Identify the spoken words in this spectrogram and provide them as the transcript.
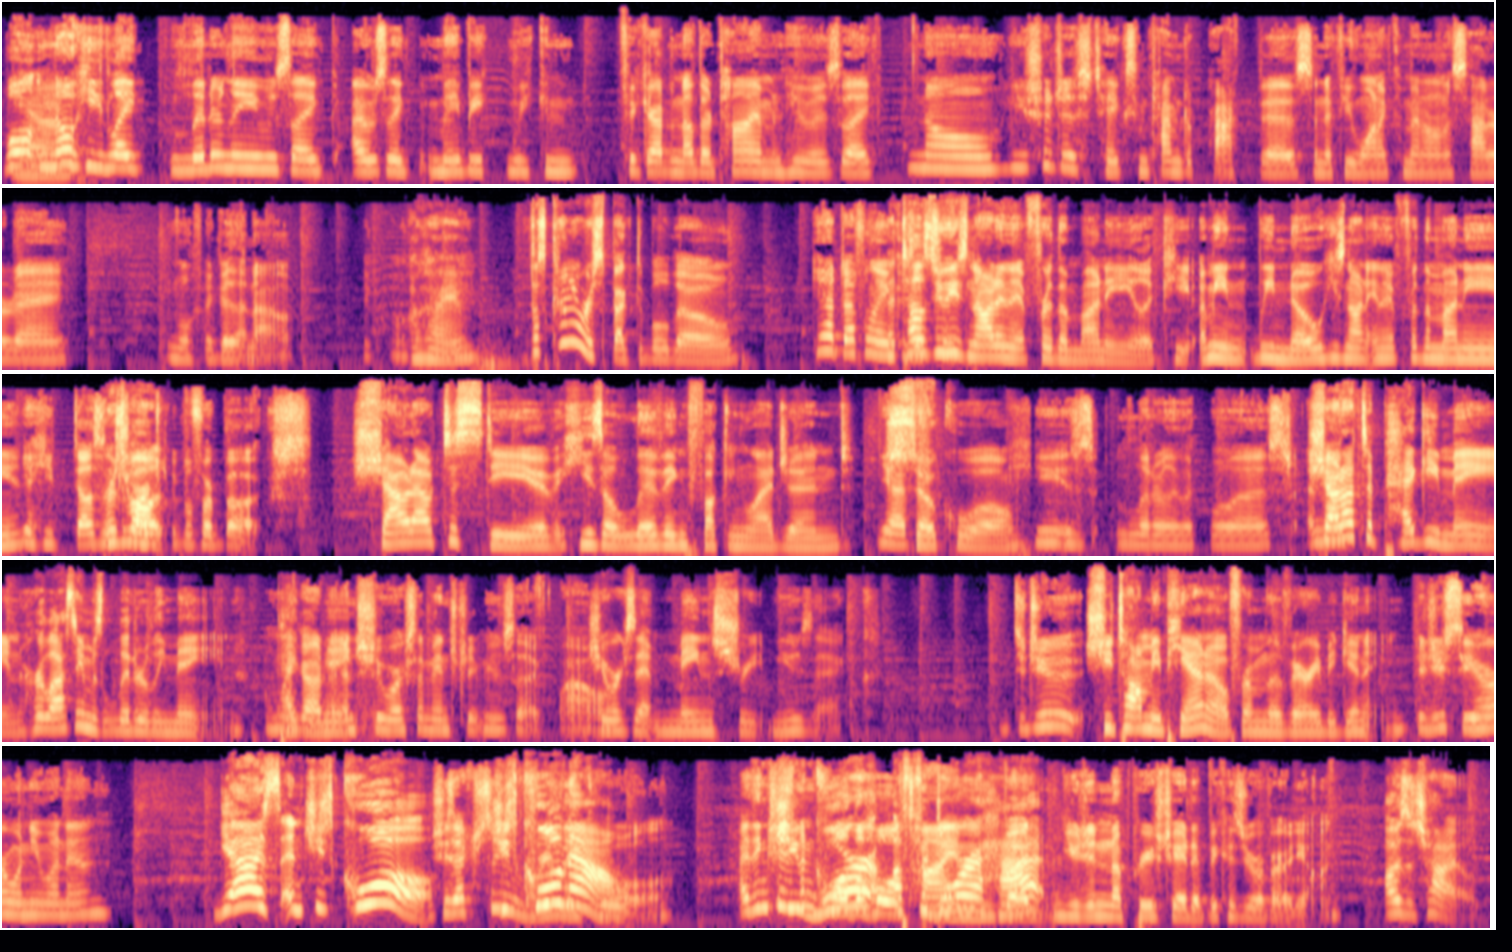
Well, Yeah. no, he like literally was like, I was like, maybe we can figure out another time, and he was like, no, you should just take some time to practice, and if you want to come in on a Saturday, we'll figure that out. Like, Okay. That's kind of respectable though. Yeah, definitely. It tells you like- he's not in it for the money. Like he I mean, we know he's not in it for the money. Yeah, he doesn't First charge all- people for books. Shout out to Steve. He's a living fucking legend. Yeah, So cool. He is literally the coolest. And, Shout like, out to Peggy Main. Her last name is literally Main. Oh my Peggy god, Main. and she works at Main Street Music. Wow. She works at Main Street Music. Did you She taught me piano from the very beginning. did you see her when you went in? Yes, and she's cool. She's actually She's cool really now. cool. I think she's She been cool wore the whole a fedora time, hat. but you didn't appreciate it because you were very young. I was a child.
